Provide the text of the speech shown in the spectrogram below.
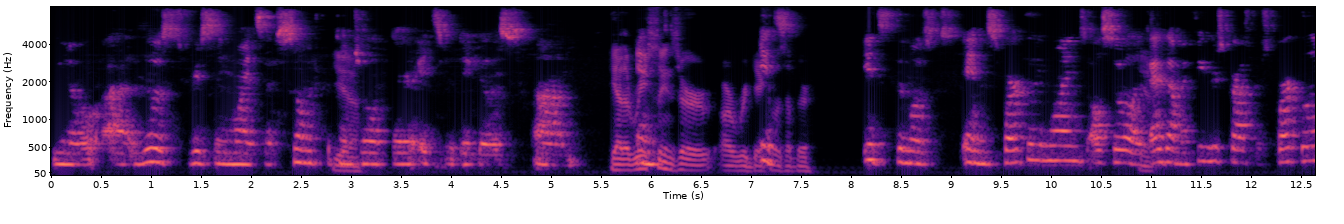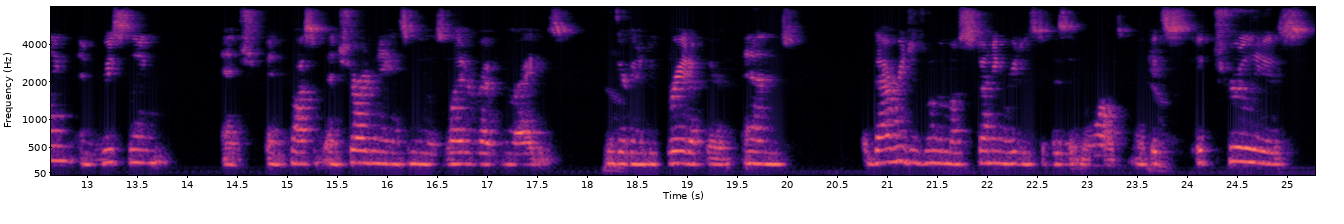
You know, uh, those Riesling wines have so much potential up there. It's ridiculous. Um, Yeah, the Rieslings are, are ridiculous up there. it's the most and sparkling wines also like Yeah. I got my fingers crossed for sparkling and Riesling and and possibly and Chardonnay and some of those lighter red varieties. Think They're going to be great up there, and that region is one of the most stunning regions to visit in the world. Like Yeah. it's it truly is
